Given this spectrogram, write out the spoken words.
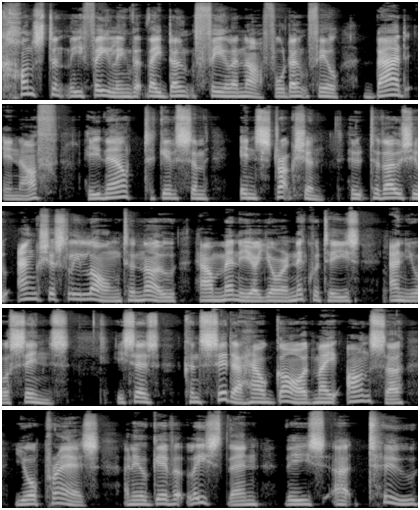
constantly feeling that they don't feel enough or don't feel bad enough, he now gives give some instruction who, to those who anxiously long to know how many are your iniquities and your sins. He says, Consider how God may answer your prayers. And he'll give at least then these uh, two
